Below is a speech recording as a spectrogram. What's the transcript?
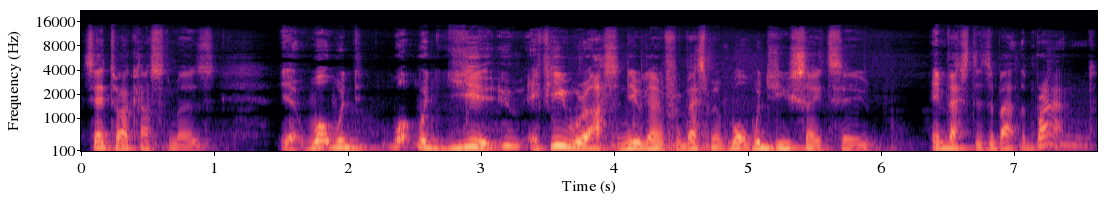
said to our customers, yeah, what would what would you if you were us and you were going for investment, what would you say to investors about the brand?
